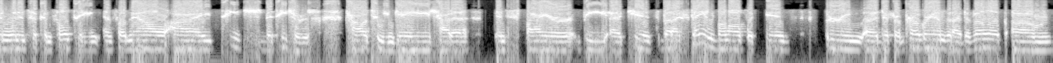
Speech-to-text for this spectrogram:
and went into consulting, and so now I teach the teachers how to engage, how to inspire the uh, kids. But I stay involved with kids through uh, different programs that I develop. Um,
